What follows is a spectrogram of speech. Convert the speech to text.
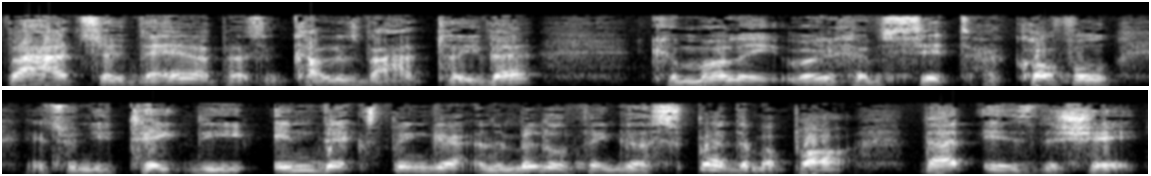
Vahad sover, a person colors, vahad toiver. Kamole roichev sit hakofel, it's when you take the index finger and the middle finger, spread them apart, that is the shi'urei,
